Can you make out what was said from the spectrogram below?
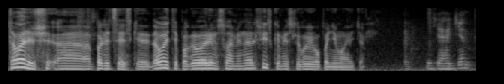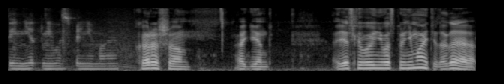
Товарищ э, полицейский, давайте поговорим с вами на эльфийском, если вы его понимаете. Я агент и нет, не воспринимаю. Хорошо, агент. Если вы не воспринимаете, тогда я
